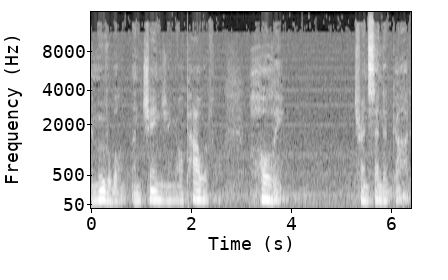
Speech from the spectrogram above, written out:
immovable, unchanging, all powerful, holy, transcendent God.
